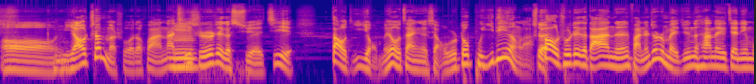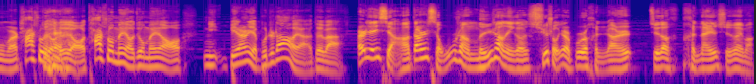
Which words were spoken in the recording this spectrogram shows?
哦，嗯你要这么说的话，那其嗯实这个血迹到底有没有在那个小屋都不一定了。对爆出这个答案的人，反正就是美军的他那个鉴定部门，他说有就有，他说没有就没有，你别人也不知道呀，对吧？而且你想啊，当时小屋上门上那个血手印儿不是很让人觉得很耐人寻味吗？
